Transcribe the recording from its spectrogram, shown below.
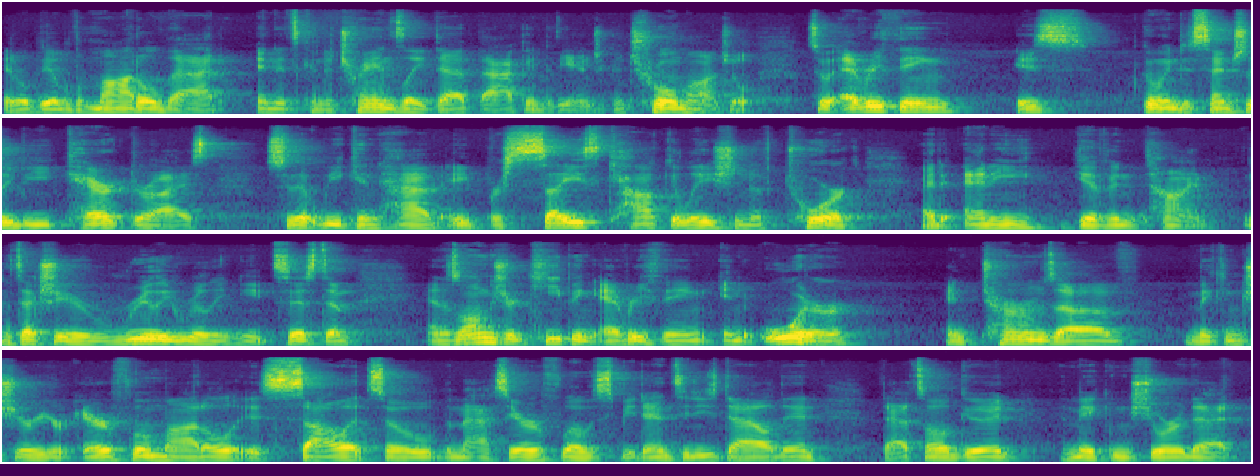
it'll be able to model that and it's going to translate that back into the engine control module. So everything is going to essentially be characterized so that we can have a precise calculation of torque at any given time. It's actually a really, really neat system. And as long as you're keeping everything in order in terms of making sure your airflow model is solid, so the mass airflow, speed density is dialed in, that's all good, and making sure that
